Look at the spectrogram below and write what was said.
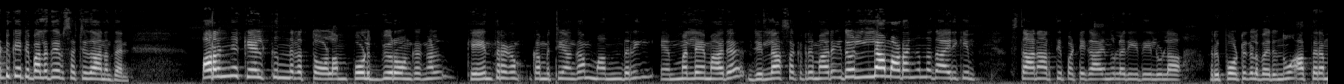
അഡ്വക്കേറ്റ് ബലദേവ് സച്ചിദാനന്ദൻ പറഞ്ഞു കേൾക്കുന്നിടത്തോളം പോളിറ്റ് ബ്യൂറോ അംഗങ്ങൾ കേന്ദ്ര കമ്മിറ്റി അംഗം മന്ത്രി എം എൽ എമാര് ജില്ലാ സെക്രട്ടറിമാർ ഇതെല്ലാം അടങ്ങുന്നതായിരിക്കും സ്ഥാനാർത്ഥി പട്ടിക എന്നുള്ള രീതിയിലുള്ള റിപ്പോർട്ടുകൾ വരുന്നു. അത്തരം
